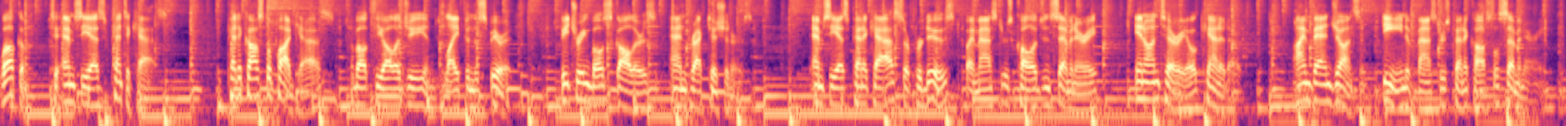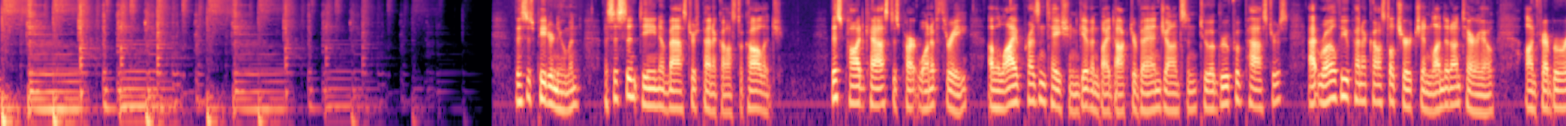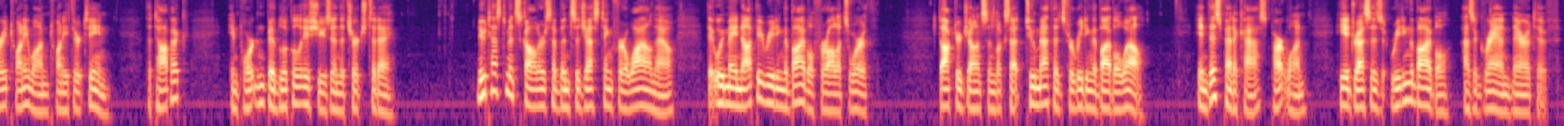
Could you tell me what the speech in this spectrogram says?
Welcome to MCS Pentecast, Pentecostal podcast about theology and life in the Spirit, featuring both scholars and practitioners. MCS Pentecasts are produced by Masters College and Seminary in Ontario, Canada. I'm Van Johnson, Dean of Masters Pentecostal Seminary. This is Peter Newman, Assistant Dean of Masters Pentecostal College. This podcast is part one of three of a live presentation given by Dr. Van Johnson to a group of pastors at Royal View Pentecostal Church in London, Ontario on February 21, 2013. The topic Important Biblical Issues in the Church Today. New Testament scholars have been suggesting for a while now that we may not be reading the Bible for all it's worth. Dr. Johnson looks at two methods for reading the Bible well in this Pentecast, Part 1, he addresses reading the Bible as a grand narrative.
